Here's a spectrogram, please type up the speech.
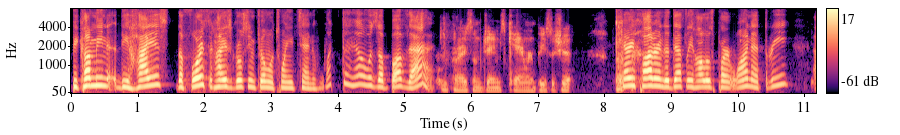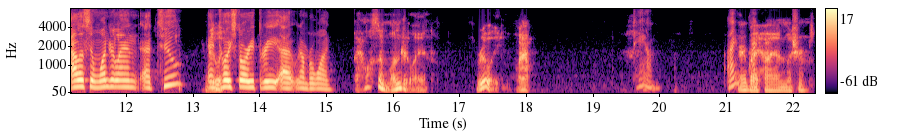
Becoming the highest, the fourth highest grossing film of 2010. What the hell was above that? Probably some James Cameron piece of shit. Harry Potter and the Deathly Hallows Part 1 at 3, Alice in Wonderland at 2, and Really? Toy Story 3 at number 1. Alice in Wonderland. Really? Wow. Damn. I, Everybody high on mushrooms.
